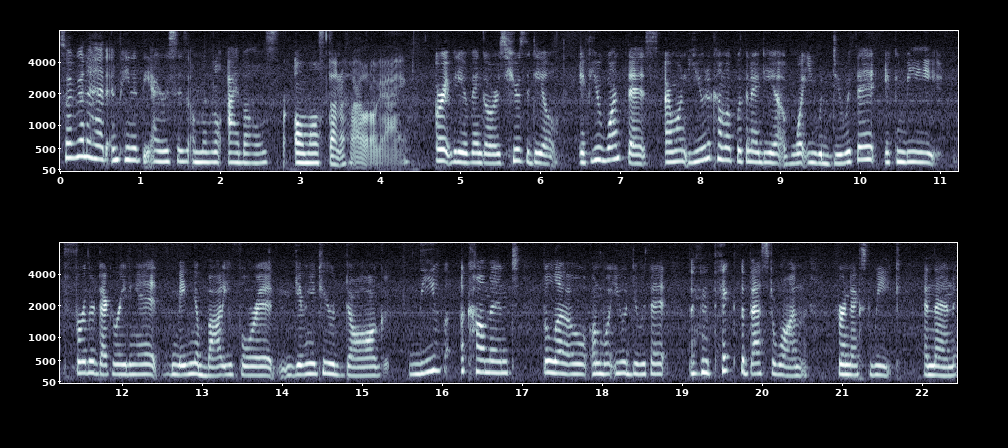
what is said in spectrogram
So I've gone ahead and painted the irises on my little eyeballs. We're almost done with our little guy. Alright video vangoers, here's the deal. If you want this, I want you to come up with an idea of what you would do with it. It can be further decorating it, making a body for it, giving it to your dog. Leave a comment below on what you would do with it. I'm going to pick the best one for next week and then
